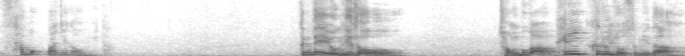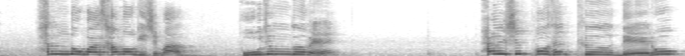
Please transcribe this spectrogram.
3억까지 나옵니다. 근데 여기서 정부가 페이크를 줬습니다. 한도가 3억이지만 보증금의 80% 내로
